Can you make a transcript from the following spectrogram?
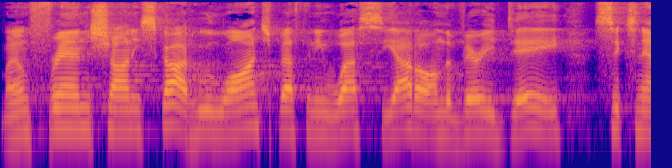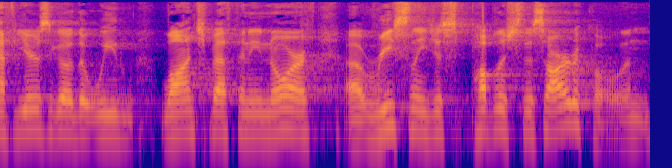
My own friend, Shawnee Scott, who launched Bethany West Seattle on the very day, six and a half years ago, that we launched Bethany North, uh, recently just published this article and,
